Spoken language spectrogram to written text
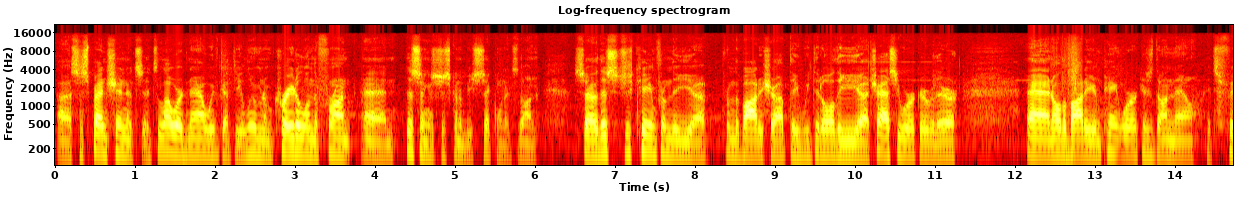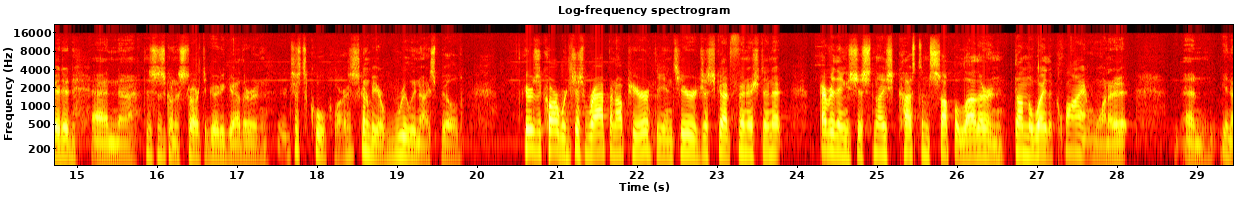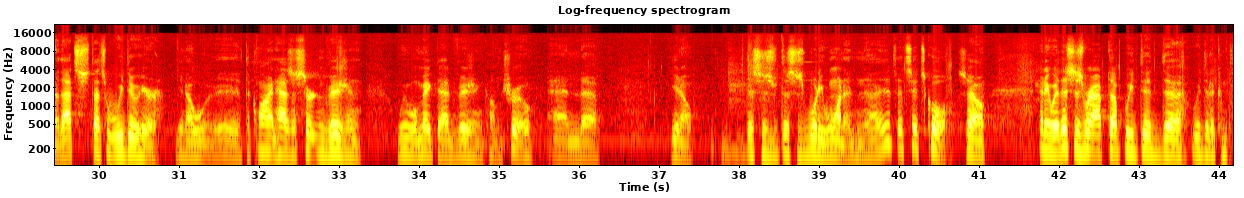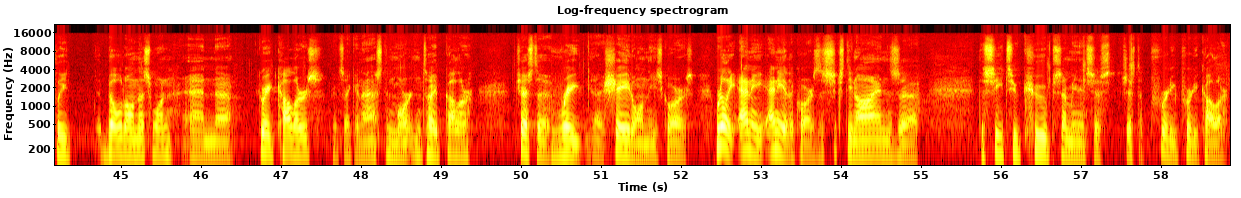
uh, suspension. It's, it's lowered now. We've got the aluminum cradle in the front and this thing is just gonna be sick when it's done. So this just came from the, uh, from the body shop. They, we did all the uh, chassis work over there and all the body and paint work is done now. It's fitted and uh, this is going to start to go together and just a cool car. This is going to be a really nice build. Here's a car we're just wrapping up here. The interior just got finished in it. Everything's just nice custom supple leather and done the way the client wanted it. And you know, that's, that's what we do here. You know, if the client has a certain vision, we will make that vision come true. And, uh, you know, this is, this is what he wanted. And uh, it's, it's, it's cool. So anyway, this is wrapped up. We did, uh, we did a complete build on this one and uh, great colors. It's like an Aston Martin type color. Just a great uh, shade on these cars. Really any, any of the cars, the 69s, uh, the C2 coupes. I mean, it's just, just a pretty, pretty color.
